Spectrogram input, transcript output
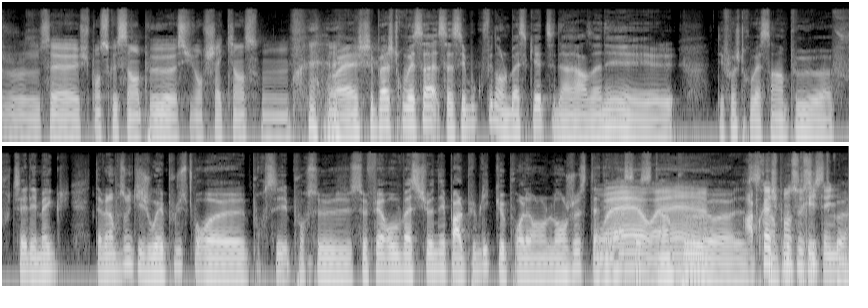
je, je pense que c'est un peu euh, suivant chacun son. ouais, je sais pas, je trouvais ça, ça s'est beaucoup fait dans le basket ces dernières années. Et des fois je trouvais ça un peu euh, tu sais les mecs t'avais l'impression qu'ils jouaient plus pour euh, pour se, pour se, se faire ovationner par le public que pour l'en- l'enjeu cette année Ouais, là un peu euh, Après, je pense aussi que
